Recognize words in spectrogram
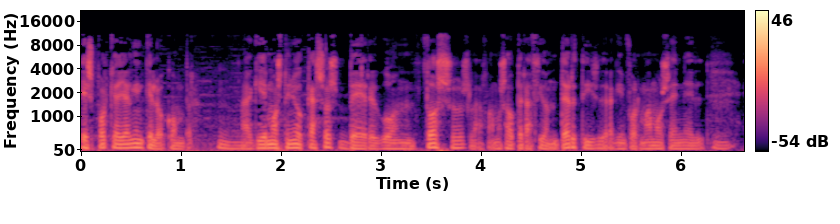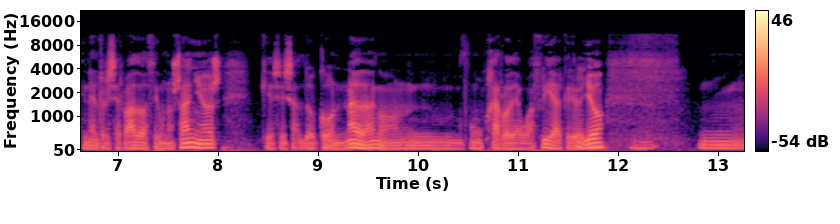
Es porque hay alguien que lo compra. Aquí hemos tenido casos vergonzosos, la famosa operación Tertis, de la que informamos en el, en el reservado hace unos años, que se saldó con nada, con un jarro de agua fría, creo yo. Mm,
